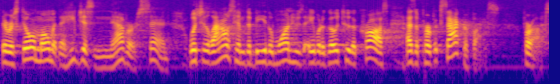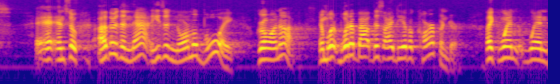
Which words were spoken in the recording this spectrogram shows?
there was still a moment that he just never sinned, which allows him to be the one who's able to go to the cross as a perfect sacrifice for us. And, so, other than that, he's a normal boy growing up. And what, what about this idea of a carpenter? Like when, when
